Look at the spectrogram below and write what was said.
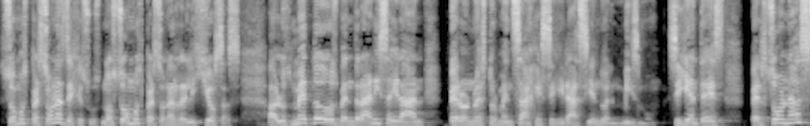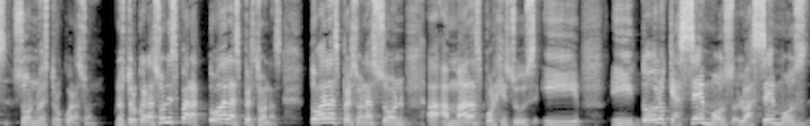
Somos personas de Jesús, no somos personas religiosas. A los métodos vendrán y se irán, pero nuestro mensaje seguirá siendo el mismo. Siguiente es, personas son nuestro corazón. Nuestro corazón es para todas las personas. Todas las personas son ah, amadas por Jesús y, y todo lo que hacemos lo hacemos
